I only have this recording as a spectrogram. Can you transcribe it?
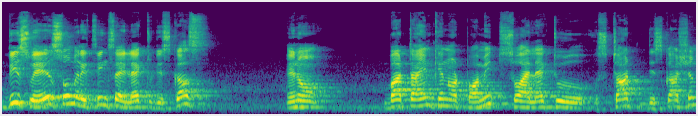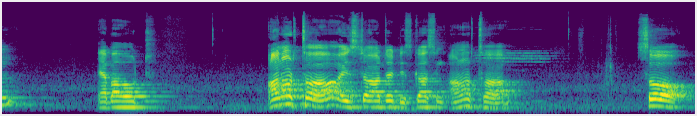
This way, so many things I like to discuss, you know, but time cannot permit, so I like to start discussion about anartha. I started discussing anartha. So,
